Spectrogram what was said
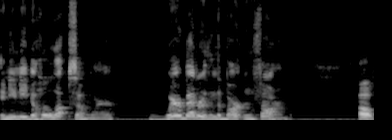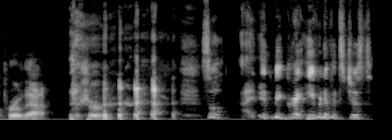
and you need to hole up somewhere, where better than the Barton Farm? Oh, pro that for sure. So it'd be great, even if it's just,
